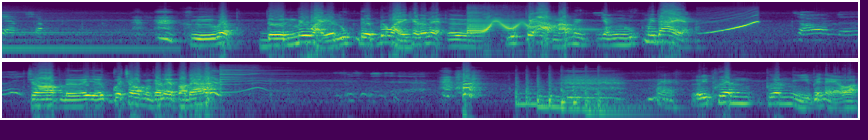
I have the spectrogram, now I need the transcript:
อยากชักคือแบบเดินไม่ไหวอะลุกเดินไม่ไหวแค่นั้นแหละเออลุกไปอาบน้ำยังยังลุกไม่ได้อะชอบเลยชอบเลยเออก็ชอบเหมือนกันแหละตอนนี้แหมเอ้ยเพื่อนเพื่อนหนีไปไหนวะ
